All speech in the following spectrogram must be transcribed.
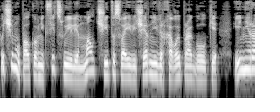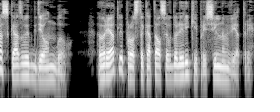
Почему полковник Фицуильям молчит о своей вечерней верховой прогулке и не рассказывает, где он был? Вряд ли просто катался вдоль реки при сильном ветре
